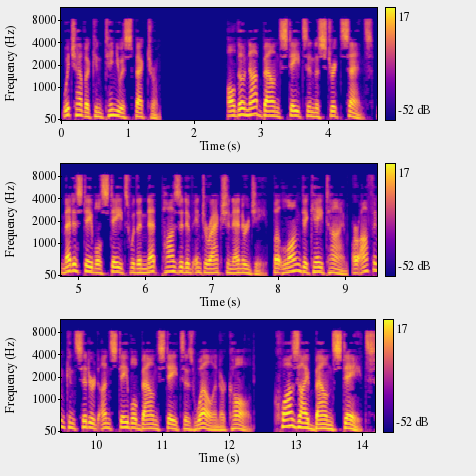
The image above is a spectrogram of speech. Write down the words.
which have a continuous spectrum. Although not bound states in the strict sense, metastable states with a net positive interaction energy, but long decay time, are often considered unstable bound states as well and are called quasi-bound states.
